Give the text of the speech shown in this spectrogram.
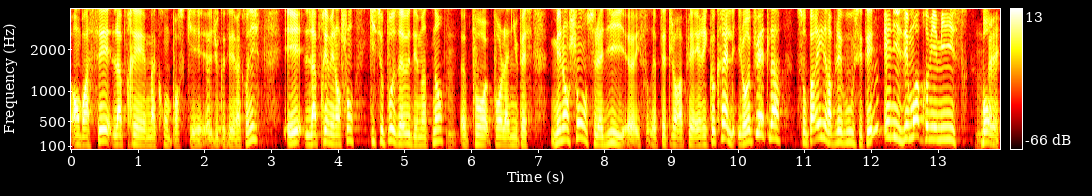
embrasser l'après-Macron pour ce qui est du côté des macronistes et l'après-Mélenchon qui s'oppose à eux dès maintenant euh, pour, pour la NUPES. Mélenchon, cela dit, euh, il faudrait peut-être le rappeler à Éric Coquerel, il aurait pu être là. Son pari, rappelez-vous, c'était élisez-moi Premier ministre. Bon, Ouais.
